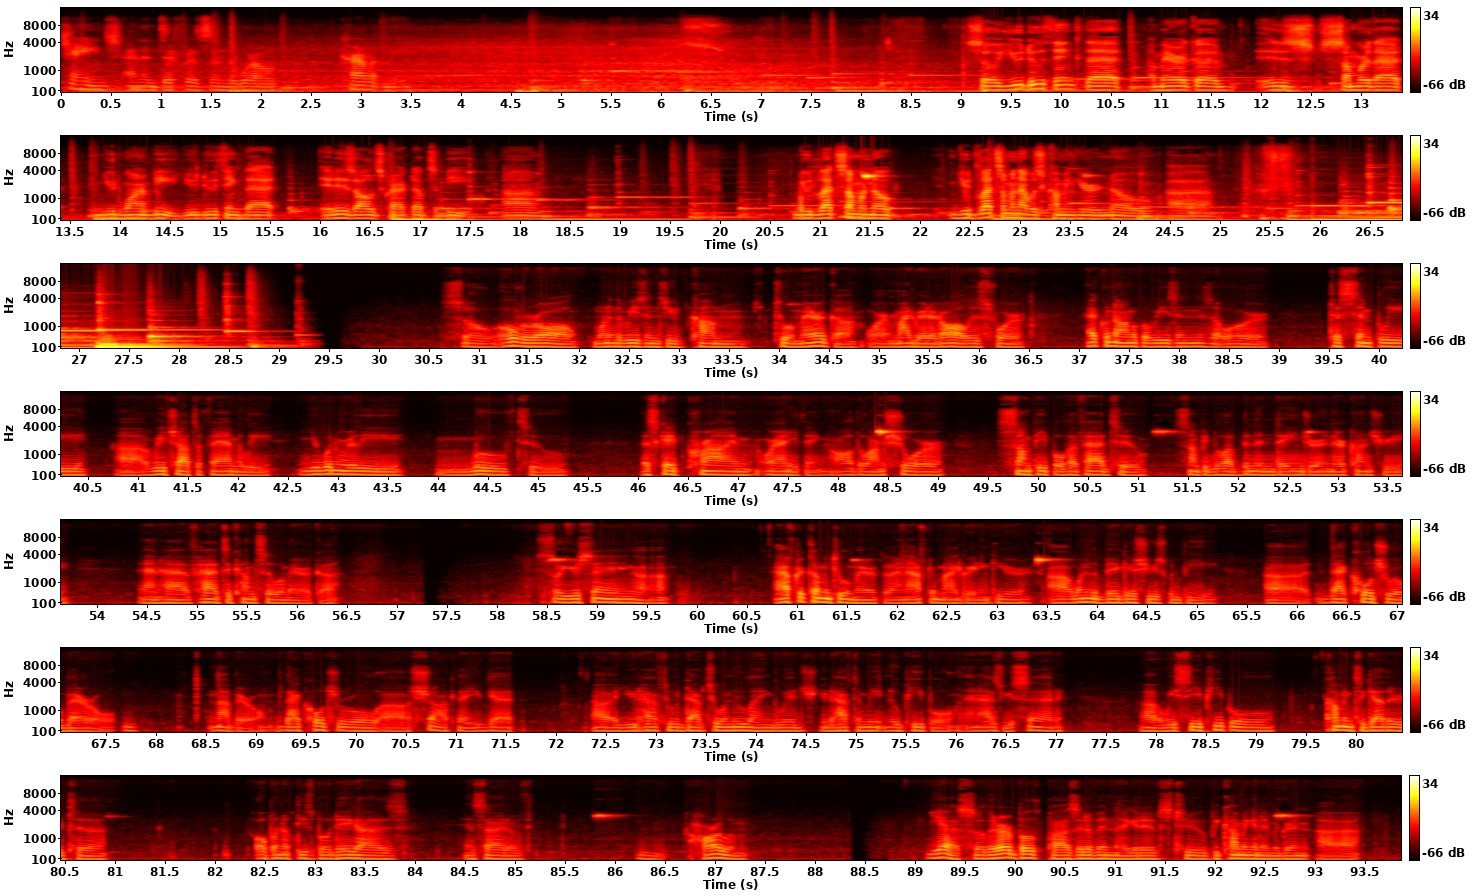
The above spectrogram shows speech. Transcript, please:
change and indifference in the world currently. So you do think that America is somewhere that you'd want to be. You do think that it is all it's cracked up to be. Um, you'd let someone know. You'd let someone that was coming here know. Uh, So, overall, one of the reasons you'd come to America or migrate at all is for economical reasons or to simply uh, reach out to family. You wouldn't really move to escape crime or anything, although I'm sure some people have had to. Some people have been in danger in their country and have had to come to America. So, you're saying uh, after coming to America and after migrating here, uh, one of the big issues would be uh, that cultural barrel, not barrel, that cultural uh, shock that you get. Uh, you'd have to adapt to a new language. You'd have to meet new people, and as you said, uh, we see people coming together to open up these bodegas inside of Harlem yeah, so there are both positive and negatives to becoming an immigrant. Uh,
